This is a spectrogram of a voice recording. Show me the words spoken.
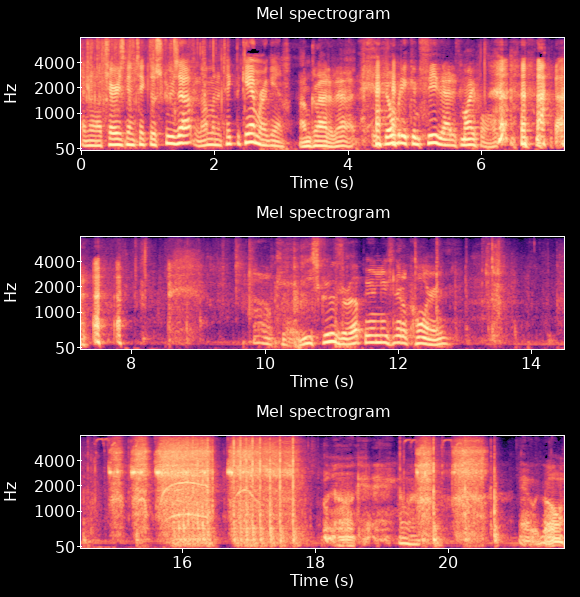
And uh, Terry's going to take those screws out, and I'm going to take the camera again. I'm glad of that. If nobody can see that, it's my fault. okay, these screws are up here in these little corners. Okay, come on. There we go.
